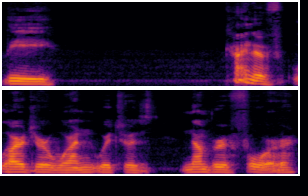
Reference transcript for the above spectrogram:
the kind of larger one, which was number four.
